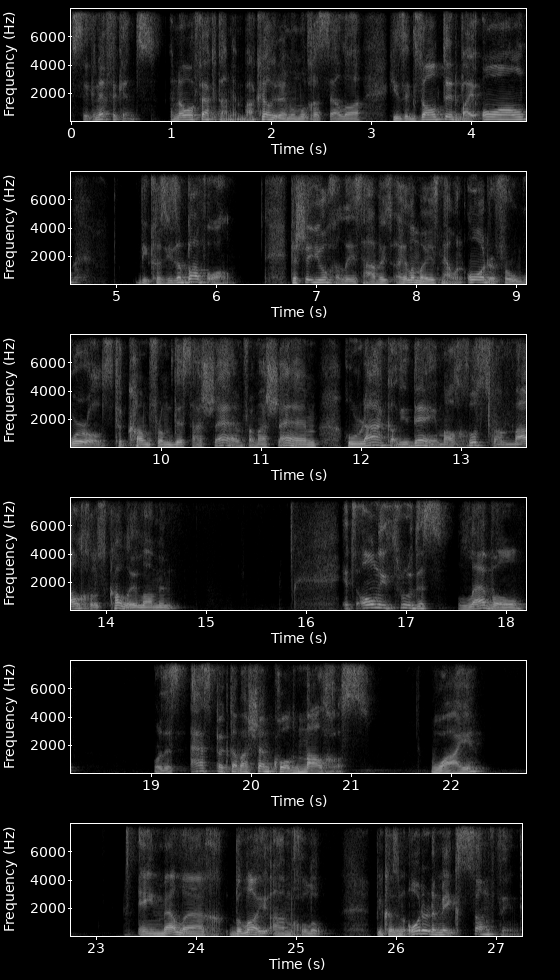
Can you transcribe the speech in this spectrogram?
significance and no effect on him. He's exalted by all because he's above all. Is now, in order for worlds to come from this Hashem, from Hashem, it's only through this level or this aspect of Hashem called Malchus. Why? Ein melech chulu. Because in order to make something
